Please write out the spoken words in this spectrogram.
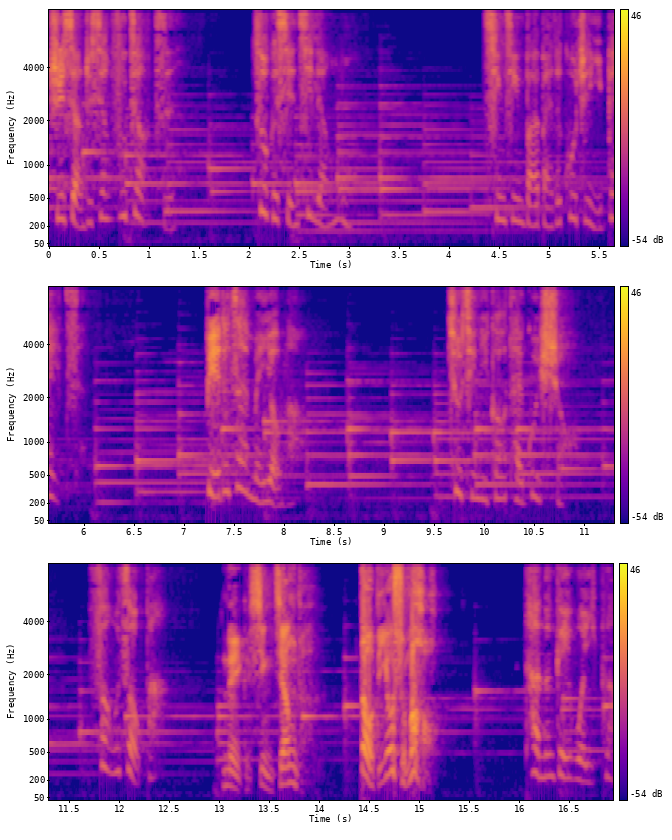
只想着相夫教子。做个贤妻良母。清清白白的过这一辈子。别的再没有了，就请你高抬贵手，放我走吧。那个姓江的，到底有什么好？他能给我一个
